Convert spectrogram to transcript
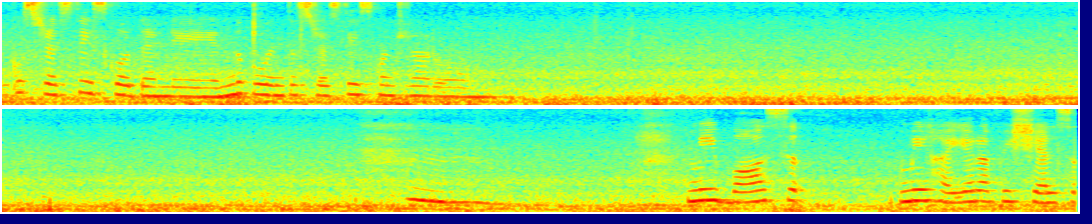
ఎక్కువ స్ట్రెస్ తీసుకోవద్దండి. ఎందుకు ఇంత స్ట్రెస్ తీసుకుంటున్నారు? మీ బాస్ మీ హయ్యర్ అఫీషియల్స్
